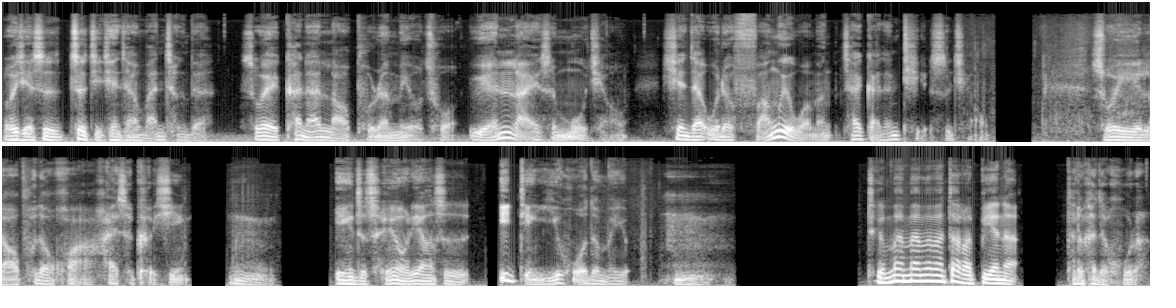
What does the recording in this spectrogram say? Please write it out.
而且是这几天才完成的，所以看来老仆人没有错，原来是木桥。现在为了防卫我们，才改成铁石桥，所以老仆的话还是可信。嗯，因此陈友谅是一点疑惑都没有。嗯，这个慢慢慢慢到了边了，他都开始呼了：“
